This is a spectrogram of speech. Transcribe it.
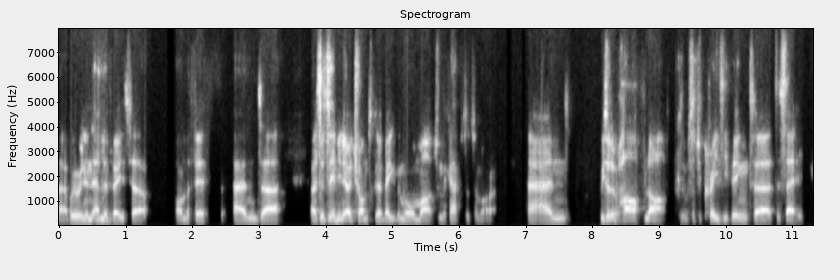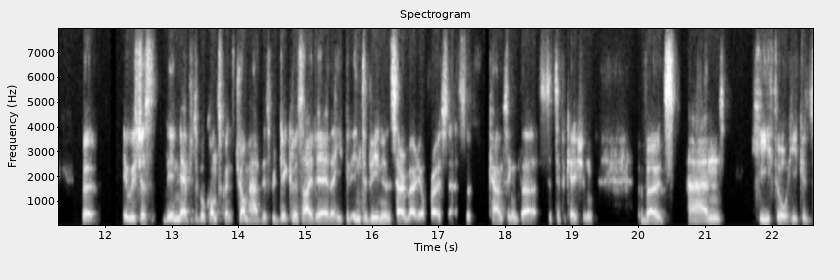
uh, we were in an elevator on the fifth, and uh, I said to him, you know, Trump's going to make them all march on the Capitol tomorrow, and we sort of half laughed because it was such a crazy thing to to say, but it was just the inevitable consequence. Trump had this ridiculous idea that he could intervene in the ceremonial process of counting the certification votes, and he thought he could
